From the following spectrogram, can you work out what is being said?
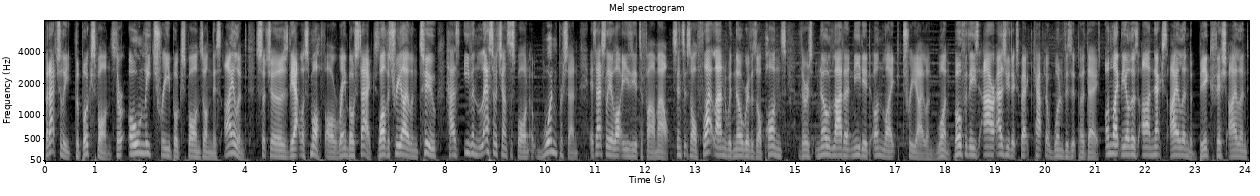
but actually the bug spawns. There are only tree bug spawns on this island, such as the Atlas Moth or Rainbow Stags. While the Tree Island 2 has even less of a chance to spawn at 1%, it's actually a lot easier to farm out. Since it's all flatland with no rivers or ponds, there's no ladder needed unlike Tree Island 1. Both of these are, as you'd expect, capped at one visit per day. Unlike the others, our next island, Big Fish Island,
